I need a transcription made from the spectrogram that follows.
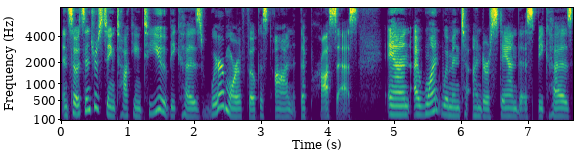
And so it's interesting talking to you because we're more focused on the process. And I want women to understand this because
